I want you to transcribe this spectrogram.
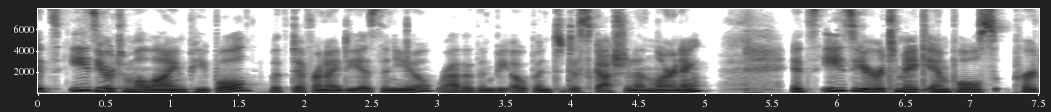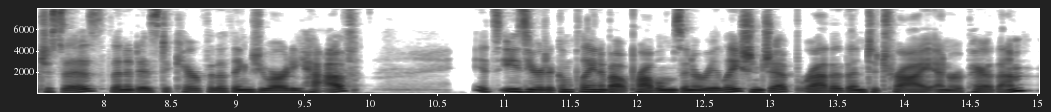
it's easier to malign people with different ideas than you rather than be open to discussion and learning. It's easier to make impulse purchases than it is to care for the things you already have. It's easier to complain about problems in a relationship rather than to try and repair them.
